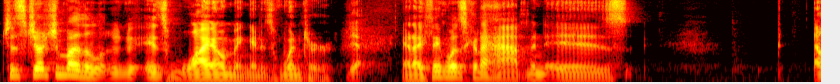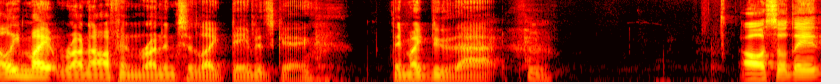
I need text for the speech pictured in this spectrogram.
just judging by the, it's Wyoming and it's winter. Yeah. And I think what's gonna happen is Ellie might run off and run into like David's gang. They might do that. Oh, so they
